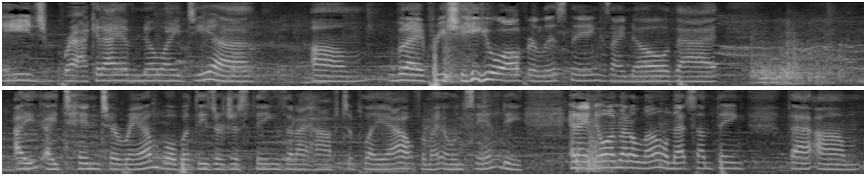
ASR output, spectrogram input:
age bracket. I have no idea. Um, but I appreciate you all for listening because I know that I, I tend to ramble, but these are just things that I have to play out for my own sanity. And I know I'm not alone. That's something that um,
